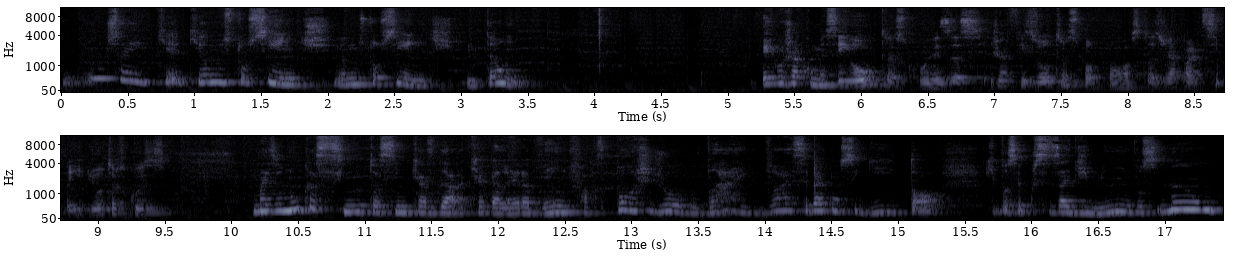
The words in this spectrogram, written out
Não sei, que, que eu não estou ciente. Eu não estou ciente. Então, eu já comecei outras coisas, já fiz outras propostas, já participei de outras coisas mas eu nunca sinto assim que, as, que a galera vem e fala, poxa, Diogo, vai, vai, você vai conseguir, to, que você precisar de mim, você. Não.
